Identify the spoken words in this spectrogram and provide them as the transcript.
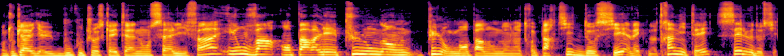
En tout cas, il y a eu beaucoup de choses qui ont été annoncées à l'IFA et on va en parler plus, longuement- plus longuement pardon, dans notre partie dossier avec notre invité. C'est le dossier.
